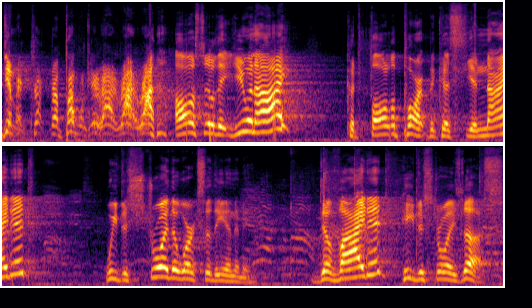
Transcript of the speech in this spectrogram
Democrat, Republican, rah, rah, rah. Also, that you and I could fall apart because united, we destroy the works of the enemy. Divided, he destroys us.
